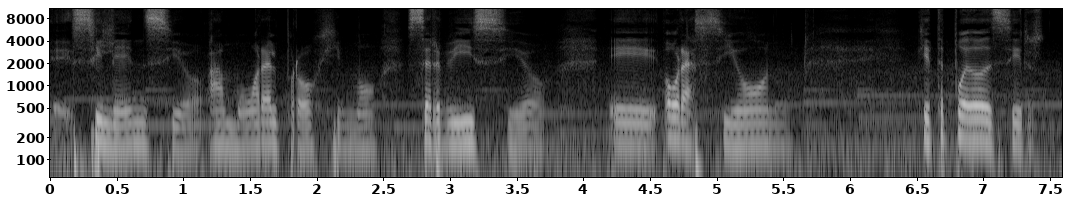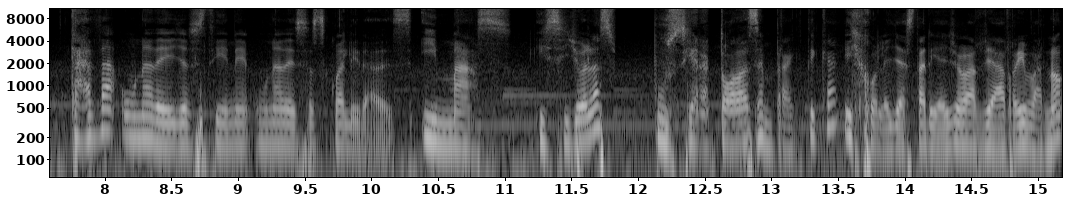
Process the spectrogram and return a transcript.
eh, silencio, amor al prójimo, servicio, eh, oración. ¿Qué te puedo decir? Cada una de ellas tiene una de esas cualidades y más. Y si yo las pusiera todas en práctica, híjole, ya estaría yo allá arriba, ¿no?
